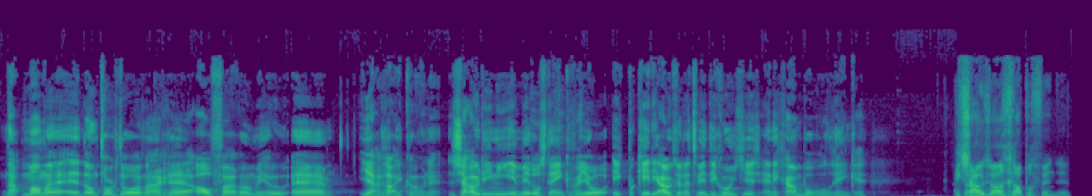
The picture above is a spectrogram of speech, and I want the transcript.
Nou, mannen, eh, dan toch door naar eh, Alfa Romeo. Eh, ja, Raikkonen. Zou die niet inmiddels denken van, joh, ik parkeer die auto na 20 rondjes en ik ga een borrel drinken? Ik Zo. zou het wel grappig vinden.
